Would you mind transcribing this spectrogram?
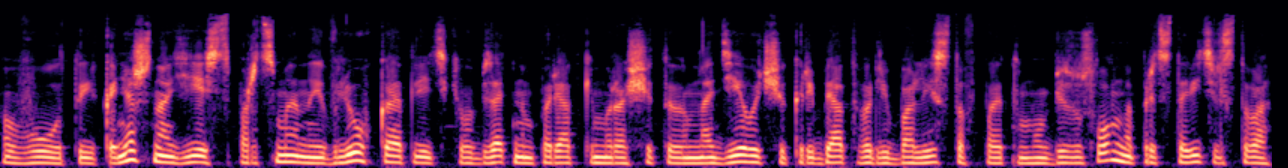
Вот. И, конечно, есть спортсмены и в легкой атлетике. В обязательном порядке мы рассчитываем на девочек, ребят, волейболистов, поэтому, безусловно, представительство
